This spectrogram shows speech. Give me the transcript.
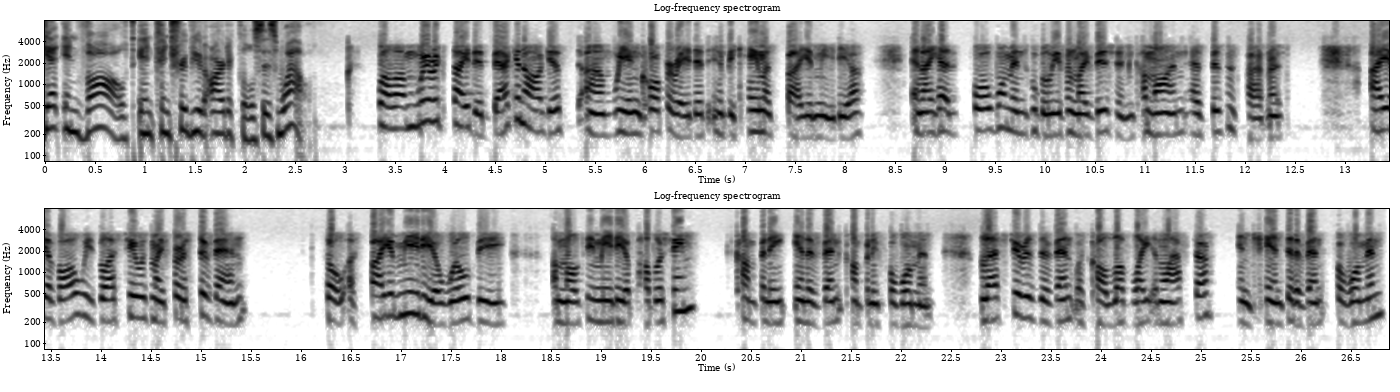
get involved and contribute articles as well? Well, um, we're excited. Back in August, um, we incorporated and became Aspire Media. And I had four women who believe in my vision come on as business partners. I have always, last year was my first event, so Aspire Media will be a multimedia publishing company and event company for women. Last year's event was called Love, Light, and Laughter, Enchanted Event for Women,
